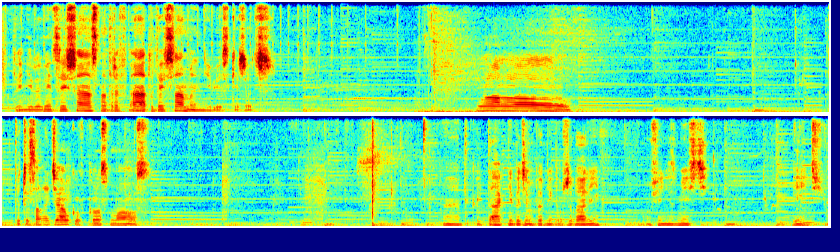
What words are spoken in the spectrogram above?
A, Tutaj niby więcej szans na traf... A, tutaj same niebieskie rzeczy. Wow! Wyczesane działko w kosmos. E, tylko i tak nie będziemy pewnie go używali, bo się nie zmieści. 5.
